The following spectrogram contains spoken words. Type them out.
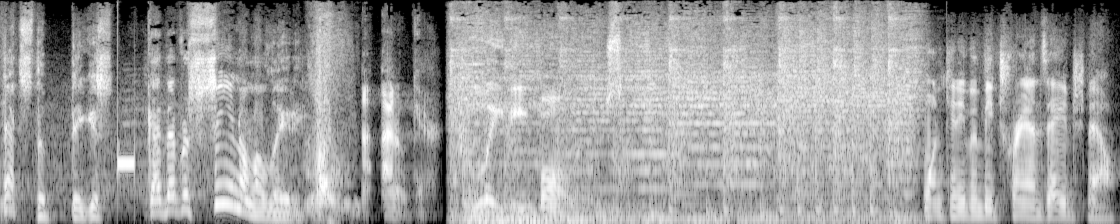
That's the biggest I've ever seen on a lady. I don't care. Lady Ballers. One can even be trans age now,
